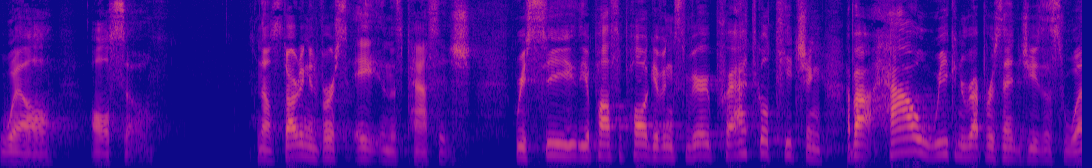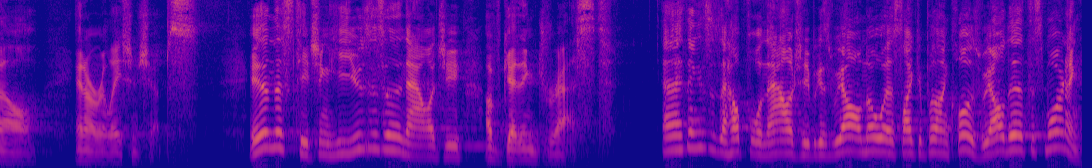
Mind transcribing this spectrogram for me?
well also? Now, starting in verse 8 in this passage, we see the Apostle Paul giving some very practical teaching about how we can represent Jesus well in our relationships. In this teaching, he uses an analogy of getting dressed. And I think this is a helpful analogy because we all know what it's like to put on clothes. We all did it this morning.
